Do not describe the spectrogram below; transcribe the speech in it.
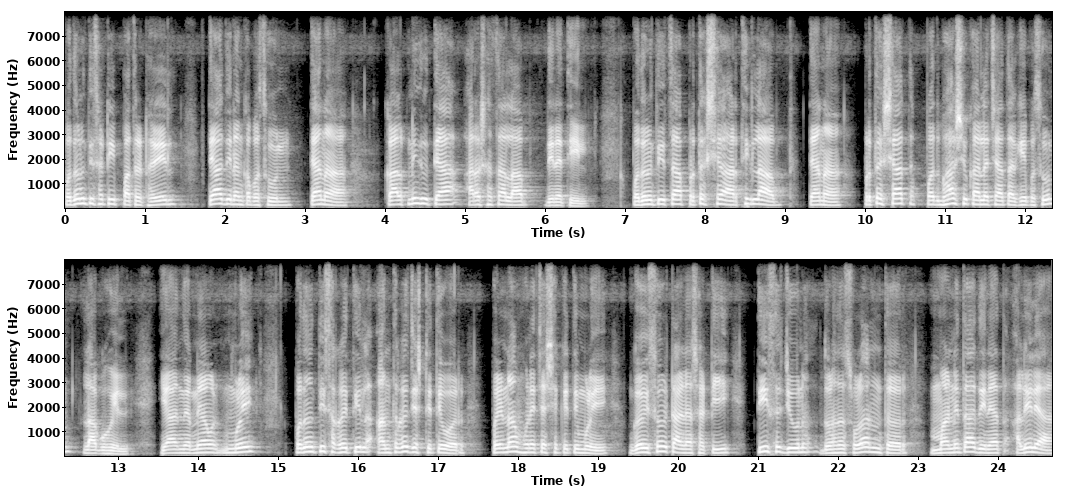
पदोन्नतीसाठी पात्र ठरेल त्या दिनांकापासून त्यांना काल्पनिकरित्या आरक्षणाचा लाभ देण्यात येईल. पदोन्नतीचा प्रत्यक्ष आर्थिक लाभ त्यांना प्रत्यक्षात पदभार स्वीकारल्याच्या तारखेपासून लागू होईल. या निर्णयामुळे पदोन्नती साखळीतील अंतर्गत ज्येष्ठतेवर परिणाम होण्याच्या शक्यतेमुळे गैरसोय टाळण्यासाठी तीस जून दोन हजार सोळानंतर मान्यता देण्यात आलेल्या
